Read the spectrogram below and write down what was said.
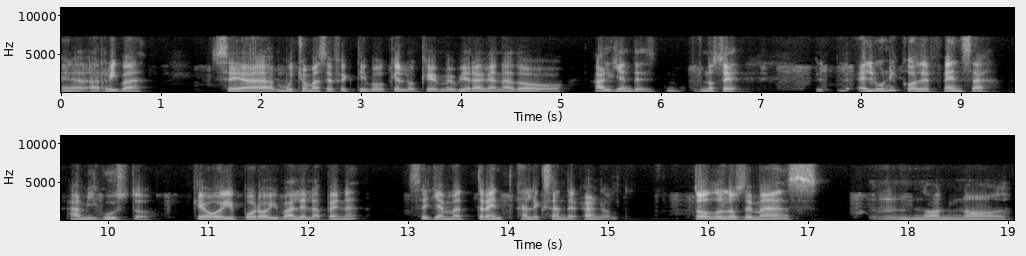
arriba sea mucho más efectivo que lo que me hubiera ganado alguien de, no sé, el único defensa a mi gusto que hoy por hoy vale la pena se llama Trent Alexander Arnold. Todos los demás, no, no.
